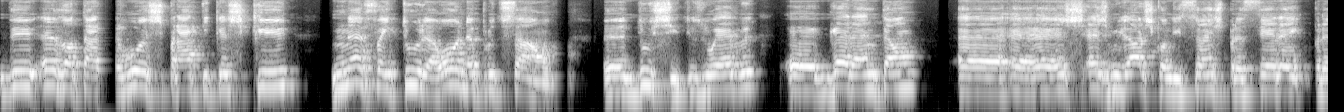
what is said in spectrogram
de adotar boas práticas que na feitura ou na produção uh, dos sítios web uh, garantam uh, as, as, melhores condições para serem para,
